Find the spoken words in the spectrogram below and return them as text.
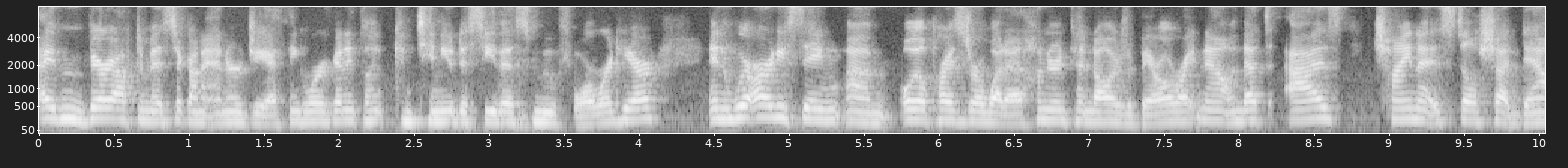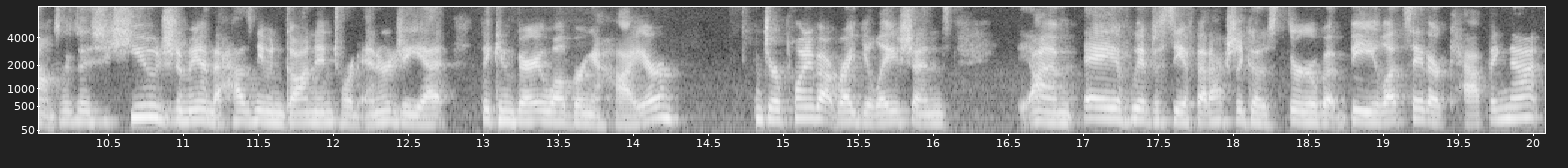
am very optimistic on energy. I think we're going to continue to see this move forward here. And we're already seeing um, oil prices are what, $110 a barrel right now. And that's as China is still shut down. So there's a huge demand that hasn't even gone in toward energy yet They can very well bring it higher. And to your point about regulations, um, A, if we have to see if that actually goes through, but B, let's say they're capping that.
